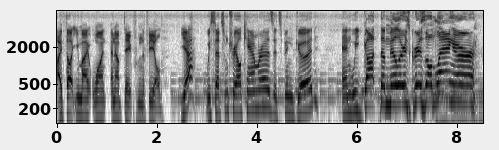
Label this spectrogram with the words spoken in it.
I thought you might want an update from the field. Yeah, we set some trail cameras, it's been good, and we got the Miller's Grizzled Langur.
